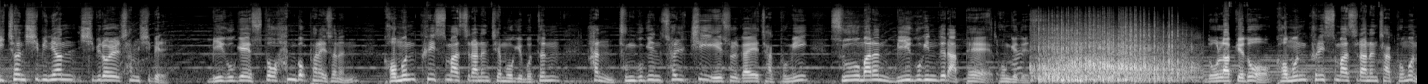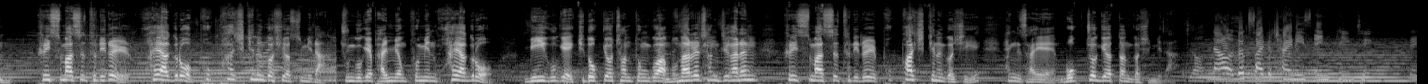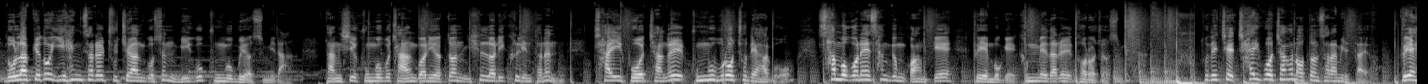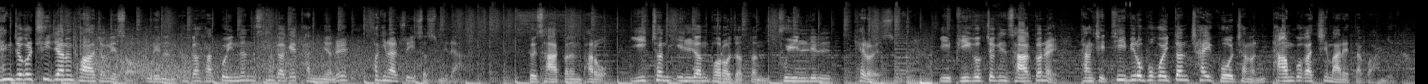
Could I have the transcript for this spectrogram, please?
2012년 11월 30일 미국의 수도 한복판에서는 검은 크리스마스라는 제목이 붙은 한 중국인 설치 예술가의 작품이 수많은 미국인들 앞에 공개됐습니다. 놀랍게도 검은 크리스마스라는 작품은 크리스마스 트리를 화약으로 폭파시키는 것이었습니다. 중국의 발명품인 화약으로 미국의 기독교 전통과 문화를 상징하는 크리스마스 트리를 폭파시키는 것이 행사의 목적이었던 것입니다. Now it looks like a Chinese ink painting. 놀랍게도 이 행사를 주최한 곳은 미국 국무부였습니다. 당시 국무부 장관이었던 힐러리 클린턴은 차이 구어창을 국무부로 초대하고 3억 원의 상금과 함께 그의 목에 금메달을 걸어주었습니다. 도대체 차이 구어창은 어떤 사람일까요? 그의 행적을 취재하는 과정에서 우리는 그가 갖고 있는 생각의 단면을 확인할 수 있었습니다. 그 사건은 바로 2001년 벌어졌던 9.11 테러였습니다. 이 비극적인 사건을 당시 TV로 보고 있던 차이 구어창은 다음과 같이 말했다고 합니다.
